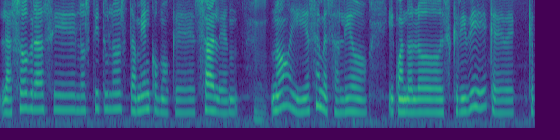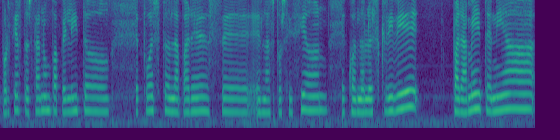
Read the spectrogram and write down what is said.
las obras y los títulos también como que salen, mm. ¿no? Y ese me salió. Y cuando lo escribí, que, que por cierto está en un papelito puesto en la pared eh, en la exposición, cuando lo escribí, para mí tenía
